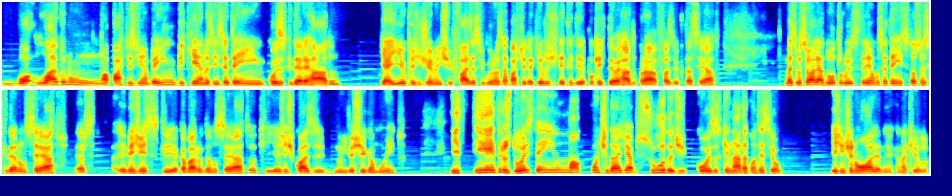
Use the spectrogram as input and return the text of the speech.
logo numa partezinha bem pequena, assim, você tem coisas que deram errado, e aí o que a gente geralmente faz é segurança a partir daquilo, a gente tenta entender por que, que deu errado para fazer o que está certo. Mas se você olhar do outro extremo, você tem situações que deram certo, emergências que acabaram dando certo, que a gente quase não investiga muito, e, e, entre os dois tem uma quantidade absurda de coisas que nada aconteceu. E a gente não olha né, naquilo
